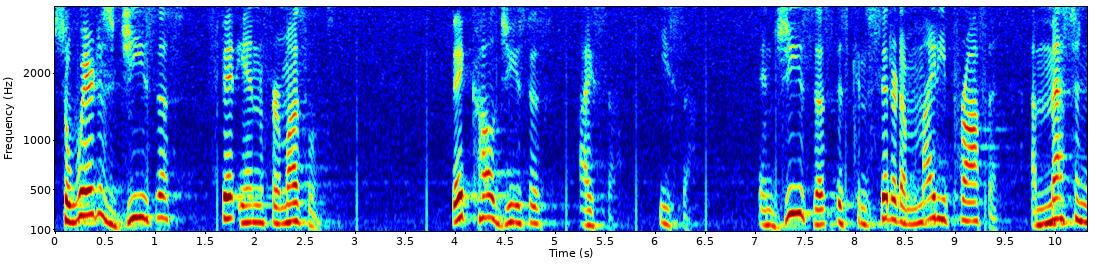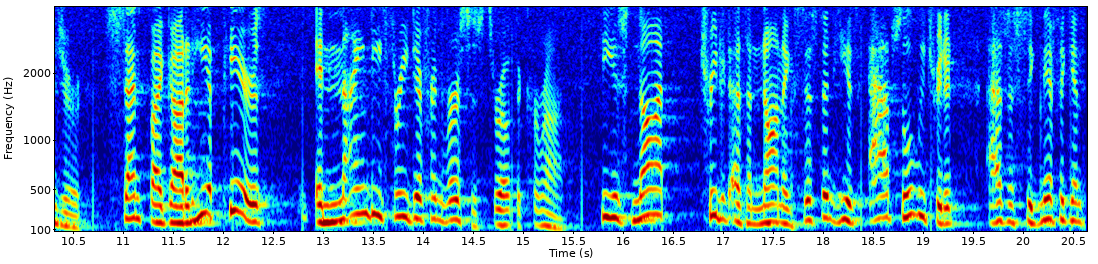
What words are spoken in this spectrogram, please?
So, where does Jesus fit in for Muslims? They call Jesus Isa, Isa. And Jesus is considered a mighty prophet, a messenger sent by God. And he appears in 93 different verses throughout the Quran. He is not treated as a non existent, he is absolutely treated as a significant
